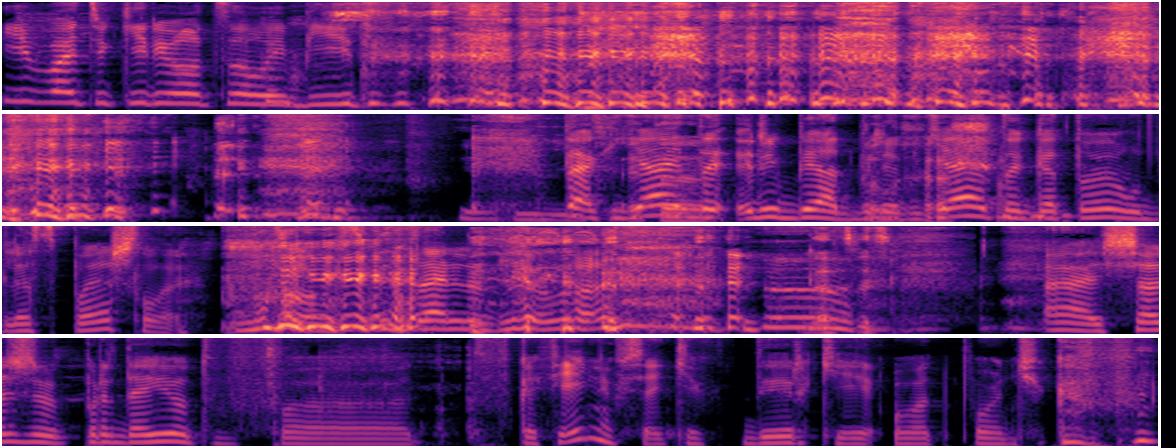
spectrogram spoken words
Ебать, у Кирилла целый бит. Так, я это, ребят, блин, я это готовил для спешла, ну, специально для вас. А, сейчас же продают в, э, в кофейнях всяких дырки от пончиков.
